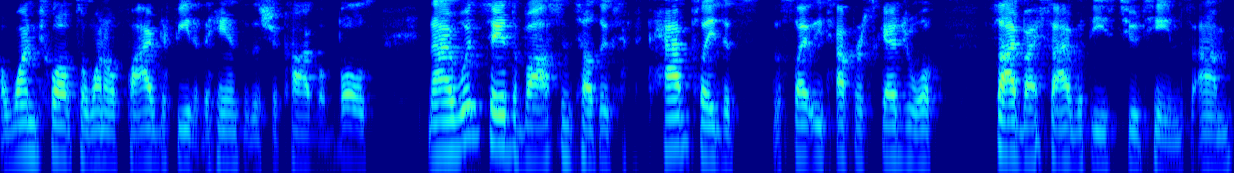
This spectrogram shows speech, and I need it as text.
a 112 105 defeat at the hands of the Chicago Bulls. Now, I would say that the Boston Celtics have played this, the slightly tougher schedule side by side with these two teams. Um,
